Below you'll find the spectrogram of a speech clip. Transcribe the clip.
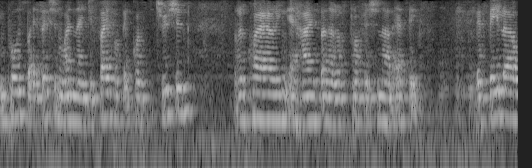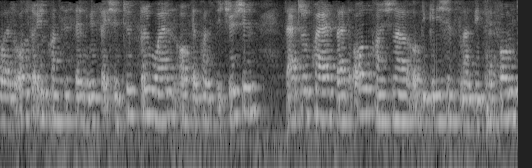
imposed by Section 195 of the Constitution, requiring a high standard of professional ethics. The failure was also inconsistent with Section 231 of the Constitution that requires that all constitutional obligations must be performed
